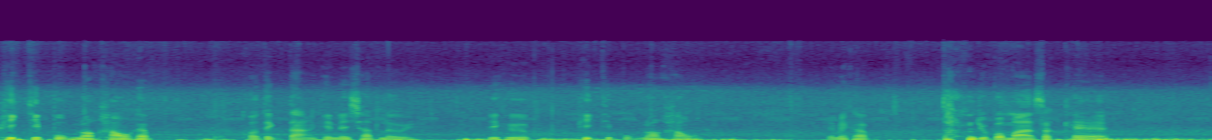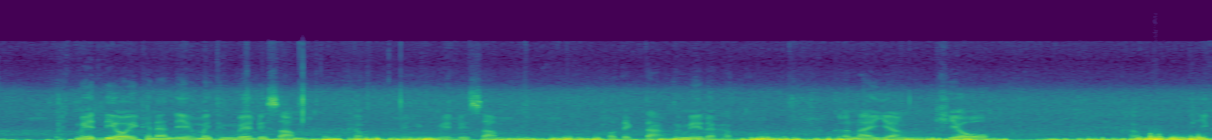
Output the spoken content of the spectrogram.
พริกที่ปลูกนอกเขาครับ อแตกต่างเห็นได้ชัดเลย นี่คือพริกที่ปลูกนอกเขาเห็นไหมครับ ต้นอยู่ประมาณสักแค่เมตรเดียวเองแค่นั้นเองไม่ถึงเมตรด้วยซ้ำครับไม่ถึงเมตรด้วยซ้ำข้อแตกต่างตรงนี้นะครับ ข้างในยังเขียวครับพริก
